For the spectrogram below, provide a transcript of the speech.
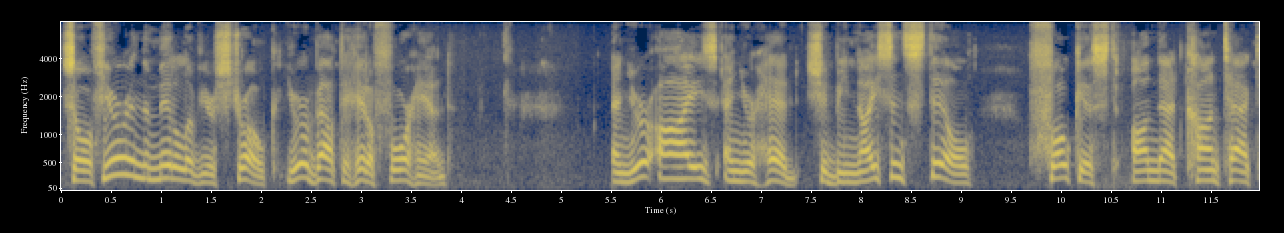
So if you're in the middle of your stroke, you're about to hit a forehand, and your eyes and your head should be nice and still, focused on that contact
